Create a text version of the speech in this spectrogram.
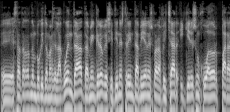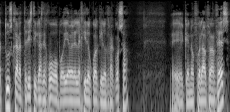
eh, está tardando un poquito más de la cuenta. También creo que si tienes 30 millones para fichar y quieres un jugador para tus características de juego, podía haber elegido cualquier otra cosa, eh, que no fuera el francés.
